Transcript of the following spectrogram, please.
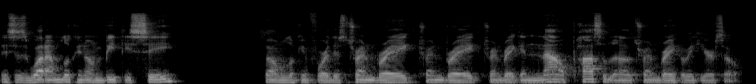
This is what I'm looking on BTC. So I'm looking for this trend break, trend break, trend break, and now possibly another trend break over here. So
